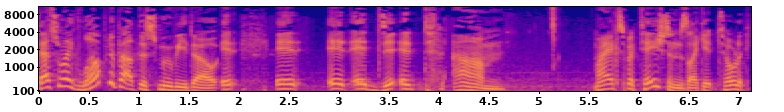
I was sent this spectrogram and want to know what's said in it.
that's what I loved about this movie though. It it it it it, it um my expectations. Like it totally,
